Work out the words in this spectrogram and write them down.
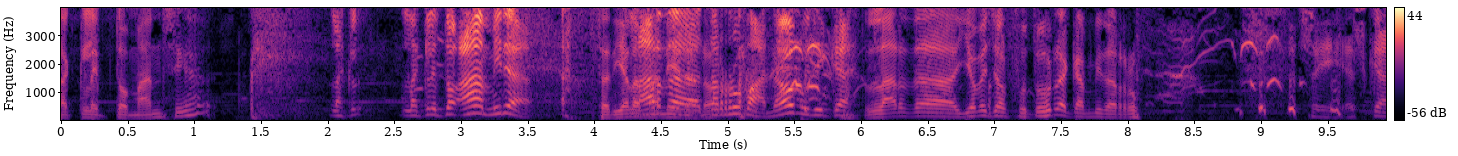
la cleptomància? La, cle- la clepto... Ah, mira! Seria la L'art de, manera, no? de robar, no? Vull dir que... L'art de... Jo veig el futur a canvi de rumb. Sí, és que,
